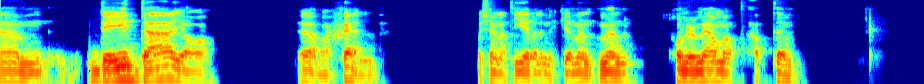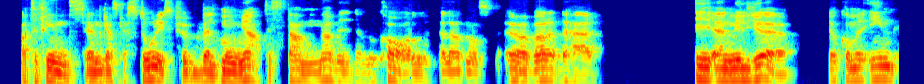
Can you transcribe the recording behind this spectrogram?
Um, det är där jag övar själv och känner att det ger väldigt mycket. Men, men håller du med om att, att eh, att det finns en ganska stor risk för väldigt många att det stannar vid en lokal eller att man övar det här i en miljö. Jag kommer in,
